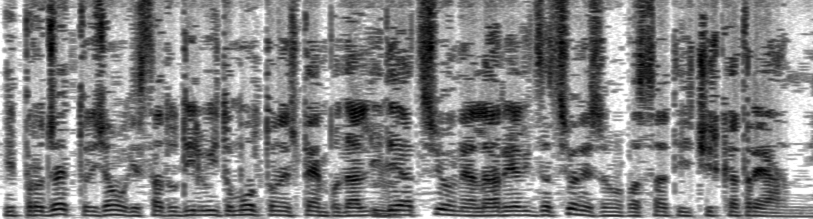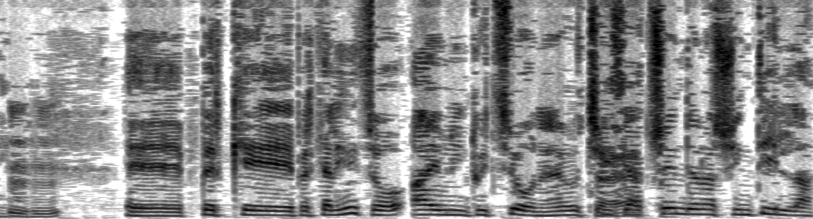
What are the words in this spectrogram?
il progetto diciamo che è stato diluito molto nel tempo, dall'ideazione alla realizzazione sono passati circa tre anni. Mhm. Eh, perché, perché all'inizio hai un'intuizione, eh, ci si Certo. accende una scintilla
